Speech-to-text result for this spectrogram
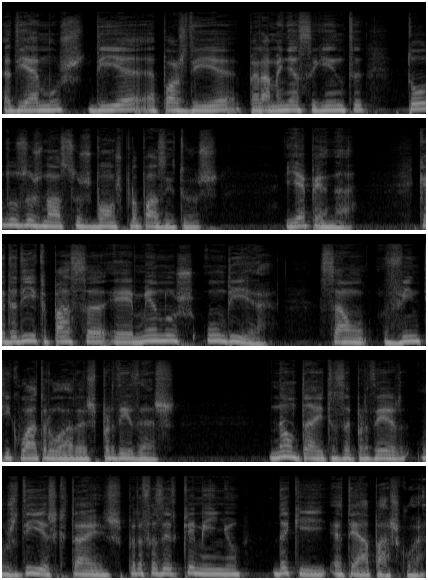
Adiamos, dia após dia, para a manhã seguinte, todos os nossos bons propósitos. E é pena. Cada dia que passa é menos um dia. São 24 horas perdidas. Não deites a perder os dias que tens para fazer caminho daqui até à Páscoa.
